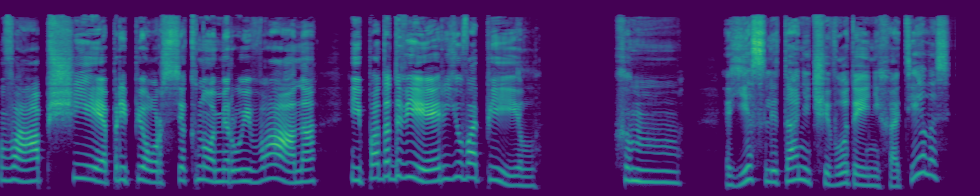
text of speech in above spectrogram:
вообще приперся к номеру Ивана и под дверью вопил». «Хм, если Тане чего-то и не хотелось,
